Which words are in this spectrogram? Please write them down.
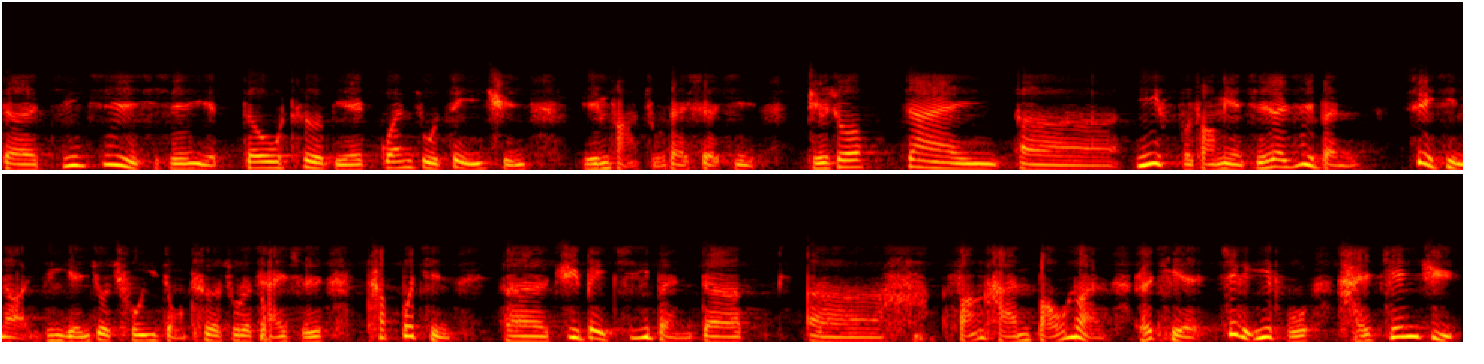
的机制，其实也都特别关注这一群银发族在设计。比如说在呃衣服方面，其实在日本最近呢，啊，已经研究出一种特殊的材质，它不仅呃具备基本的。呃，防寒保暖，而且这个衣服还兼具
